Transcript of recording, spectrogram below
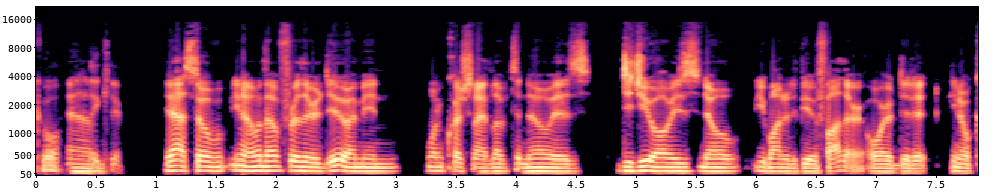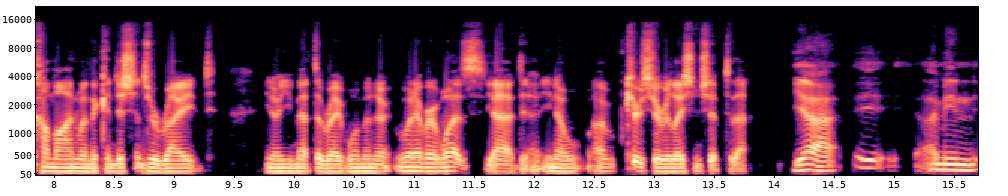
Cool. Um, Thank you. Yeah. So you know, without further ado, I mean, one question I'd love to know is, did you always know you wanted to be a father, or did it, you know, come on when the conditions were right? You know you met the right woman or whatever it was. Yeah you know i'm curious your relationship to that. Yeah i mean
